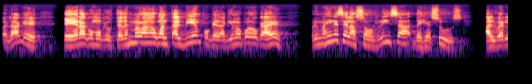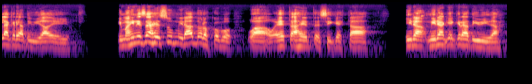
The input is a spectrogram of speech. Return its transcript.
¿verdad? Que, era como que ustedes me van a aguantar bien porque de aquí me puedo caer. Pero imagínense la sonrisa de Jesús al ver la creatividad de ellos. Imagínense a Jesús mirándolos como, wow, esta gente sí que está, mira, mira qué creatividad.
